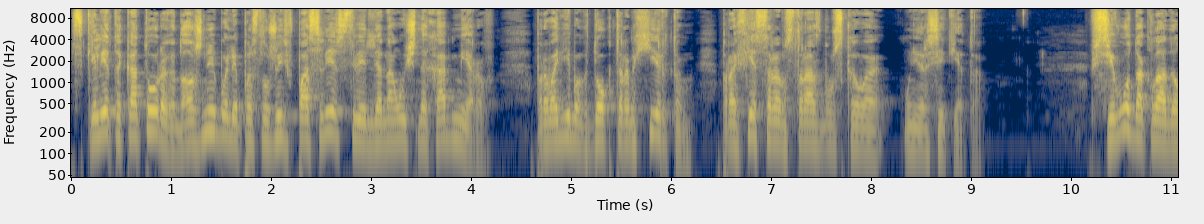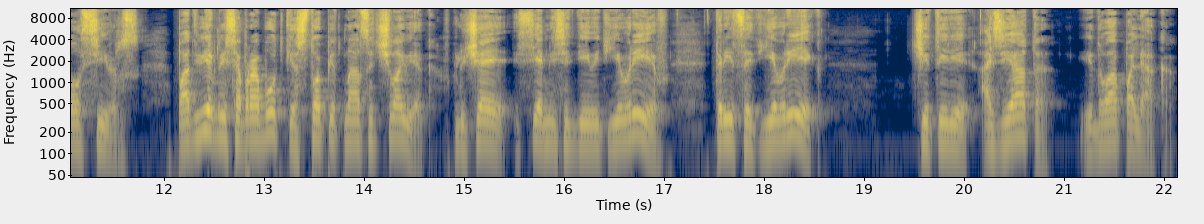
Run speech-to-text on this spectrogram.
скелеты которых должны были послужить впоследствии для научных обмеров, проводимых доктором Хиртом, профессором Страсбургского университета. Всего, докладывал Сиверс, подверглись обработке 115 человек, включая 79 евреев, 30 евреек, 4 азиата и 2 поляка.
